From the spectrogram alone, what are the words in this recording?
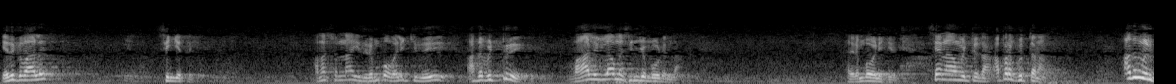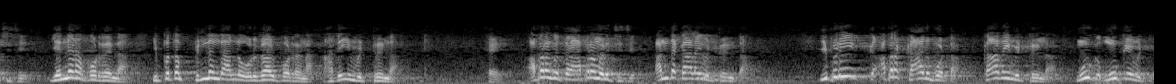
எதுக்கு வால்? சிங்கத்துக்கு. அவன் சொன்னா இது ரொம்ப வலிக்குது அதை விட்டுரு. வால் இல்லாம சிங்கம் போடலாம் அது ரொம்ப வலிக்குது. சரி நான் விட்டுதான். அப்புறம் குத்தனான். அதுவும் வலிச்சுச்சு. என்னடா போடுறேன்னா? இப்பதான் பின்னங்கால்ல ஒரு கால் போடுறேன்னா அதையும் விட்டுருந்தா சரி அப்புறம் குத்தனான் அப்புறம் வலிச்சிச்சு அந்த காலை விட்டுருந்தான் இப்படி அப்புறம் காது போட்டான். காதையும் விட்டுருந்தான் மூக்கு மூக்கை விட்டு.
